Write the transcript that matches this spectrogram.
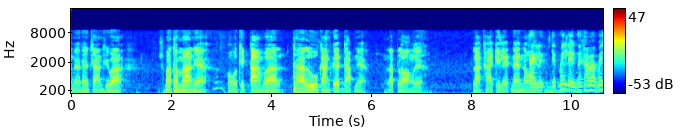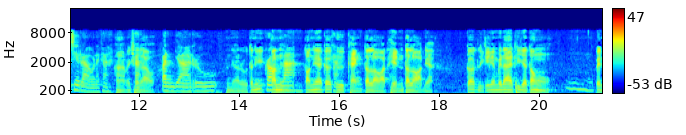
ลนะท่านอาจารย์ที่ว่าสภาพธรรมะเนี่ย ผมก็คิดตามว่าถ้ารู้การเกิดดับเนี่ย รับรองเลย ละคายกิเลสแน่นอน แต่อย่าไม่ลืมนะคะว่าไม่ใช่เรานะคะฮะไม่ใช่เรา ปัญญารู้ปัญญารู้ตอนนี้เพราะตอนละตอนเนี้ยก็ค่ะคือแข็งตลอดเห็นตลอดเนี่ย ก็หลีกเลี่ยงไม่ได้ที่จะต้องเป็น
